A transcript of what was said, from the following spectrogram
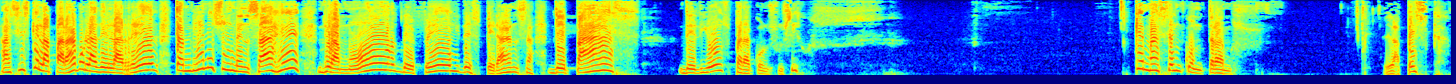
Así es que la parábola de la red también es un mensaje de amor, de fe y de esperanza, de paz de Dios para con sus hijos. ¿Qué más encontramos? La pesca.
